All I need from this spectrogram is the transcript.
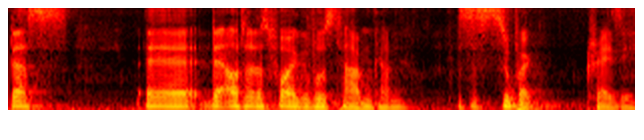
dass äh, der Autor das vorher gewusst haben kann. Das ist super crazy.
